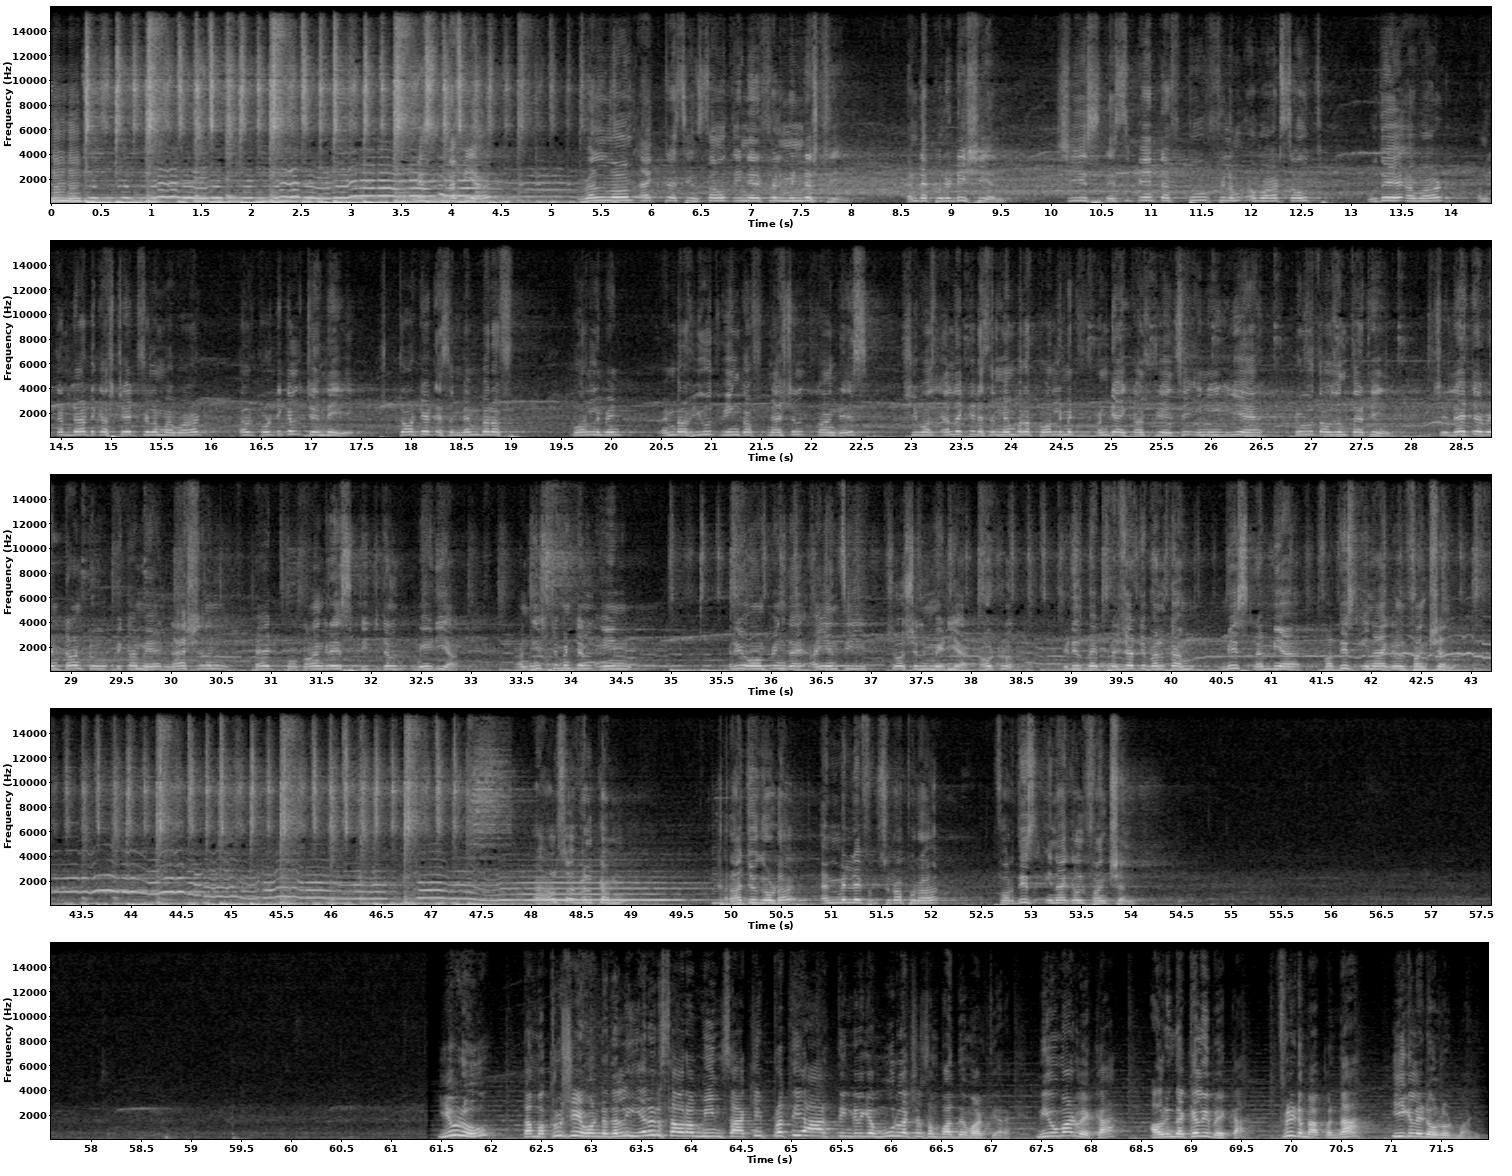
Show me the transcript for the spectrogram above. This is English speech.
Miss Rabia, well-known actress in South Indian film industry and a politician. She is recipient of two film awards, South Uday Award and Karnataka State Film Award. Her political journey started as a member of parliament, member of youth wing of National Congress. She was elected as a member of parliament Mandya constituency in year 2013. She later went on to become a national head for Congress digital media and instrumental in revamping the INC social media outlook. It is my pleasure to welcome Miss Ramya for this inaugural function. I also welcome Raju Gowda, MLA from Surapura, for this inaugural function. ಇವರು ತಮ್ಮ ಕೃಷಿ ಹೊಂಡದಲ್ಲಿ ಎರಡು ಸಾವಿರ ಮೀನು ಸಾಕಿ ಪ್ರತಿ ಆರು ತಿಂಗಳಿಗೆ ಮೂರು ಲಕ್ಷ ಸಂಪಾದನೆ ಮಾಡ್ತಿದ್ದಾರೆ. ನೀವು ಮಾಡಬೇಕಾ? ಅವರಿಂದ ಕಲಿಬೇಕಾ? ಫ್ರೀಡಮ್ ಆ್ಯಪನ್ನು ಈಗಲೇ ಡೌನ್ಲೋಡ್ ಮಾಡಿ.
